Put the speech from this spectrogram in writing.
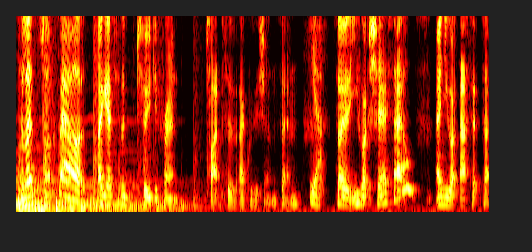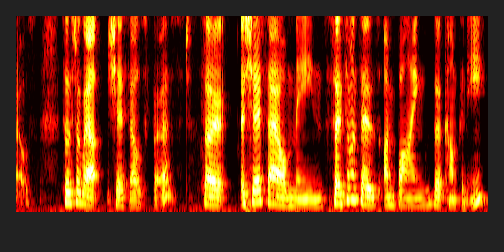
So let's talk about, I guess, the two different types of acquisitions then. Yeah. So you've got share sales and you've got asset sales. So let's talk about share sales first. So a share sale means so someone says I'm buying the company,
